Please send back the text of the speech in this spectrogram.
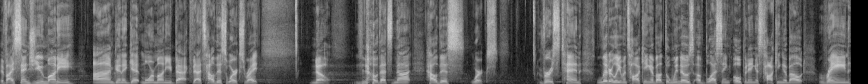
if I send you money, I'm going to get more money back. That's how this works, right? No, no, that's not how this works. Verse 10, literally, when talking about the windows of blessing opening, is talking about rain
